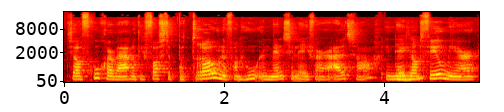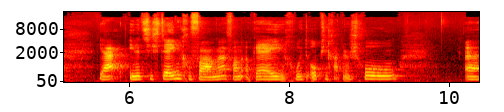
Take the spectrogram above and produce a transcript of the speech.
terwijl vroeger waren die vaste patronen van hoe een mensenleven eruit zag in Nederland mhm. veel meer ja, in het systeem gevangen. Van oké, je groeit op, je gaat naar school, uh,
